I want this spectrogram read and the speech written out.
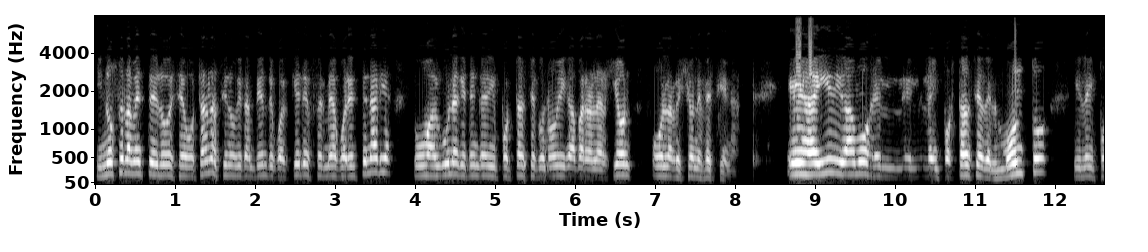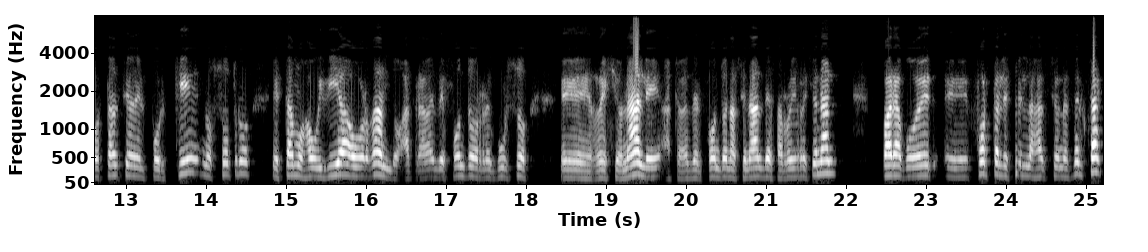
Y no solamente de la OS botana, sino que también de cualquier enfermedad cuarentenaria o alguna que tenga importancia económica para la región o las regiones vecinas. Es ahí, digamos, la importancia del monto y la importancia del por qué nosotros estamos hoy día abordando a través de fondos de recursos eh, regionales, a través del Fondo Nacional de Desarrollo Regional, para poder eh, fortalecer las acciones del SAC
